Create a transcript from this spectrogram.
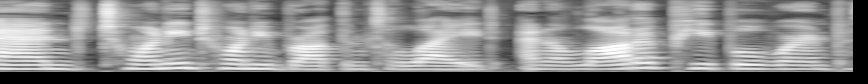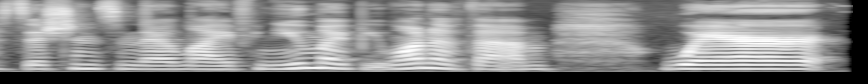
and 2020 brought them to light. And a lot of people were in positions in their life, and you might be one of them, where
